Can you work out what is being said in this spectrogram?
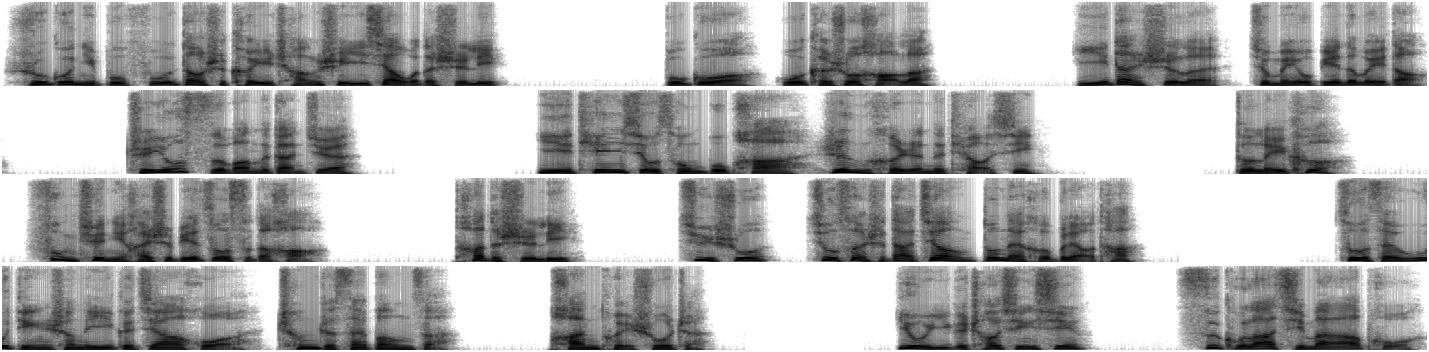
如果你不服，倒是可以尝试一下我的实力。不过我可说好了，一旦试了就没有别的味道，只有死亡的感觉。叶天秀从不怕任何人的挑衅。德雷克，奉劝你还是别作死的好。他的实力。据说，就算是大将都奈何不了他。坐在屋顶上的一个家伙撑着腮帮子，盘腿说着：“又一个超新星，斯库拉奇曼阿普。”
